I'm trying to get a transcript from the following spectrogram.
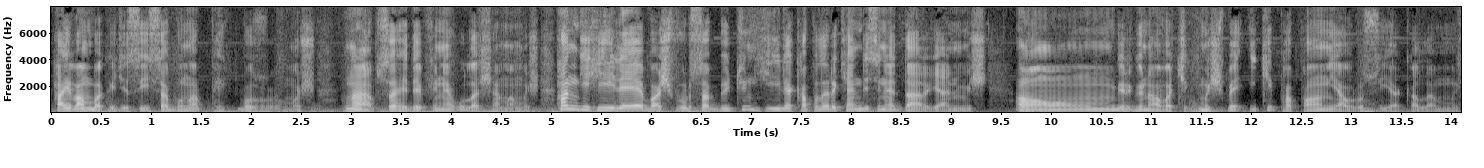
Hayvan bakıcısı ise buna pek bozulmuş. Ne yapsa hedefine ulaşamamış. Hangi hileye başvursa bütün hile kapıları kendisine dar gelmiş. Aa, bir gün ava çıkmış ve iki papağan yavrusu yakalamış.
